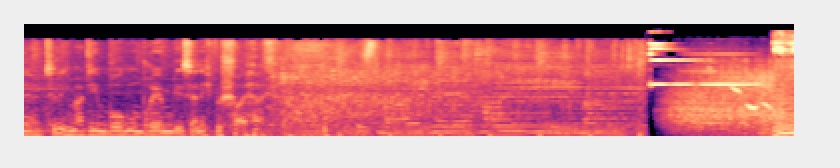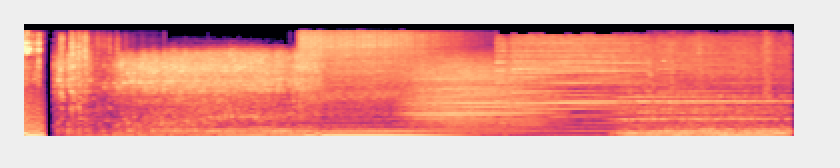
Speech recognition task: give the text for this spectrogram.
Ja, natürlich macht die einen Bogen um Bremen, die ist ja nicht bescheuert.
